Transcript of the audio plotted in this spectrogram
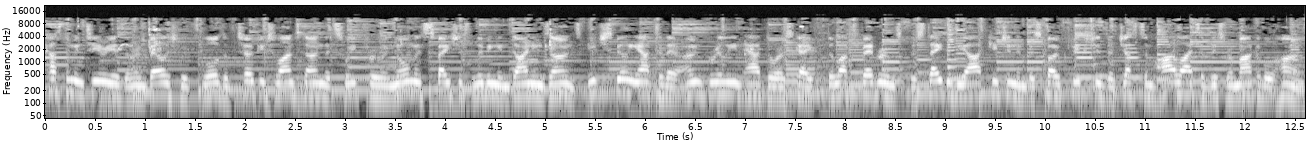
Custom interiors are embellished with floors of Turkish limestone that sweep through enormous spacious living and dining zones, each spilling out to their own brilliant outdoor escape, deluxe bedrooms, the state-of-the-art kitchen and bespoke fixtures are just some highlights of this remarkable home.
